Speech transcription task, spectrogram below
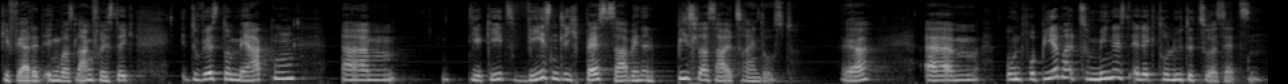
gefährdet irgendwas langfristig. Du wirst nur merken, ähm, dir geht's wesentlich besser, wenn du ein bisschen Salz reintust. Ja? Ähm, und probier mal zumindest Elektrolyte zu ersetzen.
